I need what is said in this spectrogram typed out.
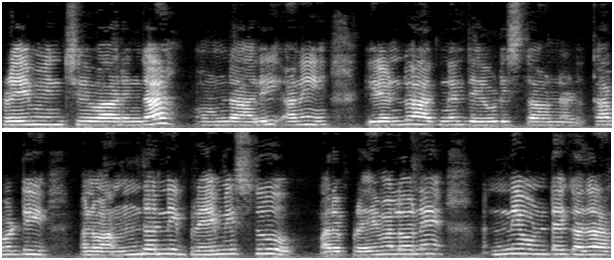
ప్రేమించే వారంగా ఉండాలి అని ఈ రెండు ఆజ్ఞలు దేవుడు ఇస్తా ఉన్నాడు. కాబట్టి మనం అందరినీ ప్రేమిస్తూ మరి ప్రేమలోనే అన్నీ ఉంటాయి కదా.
